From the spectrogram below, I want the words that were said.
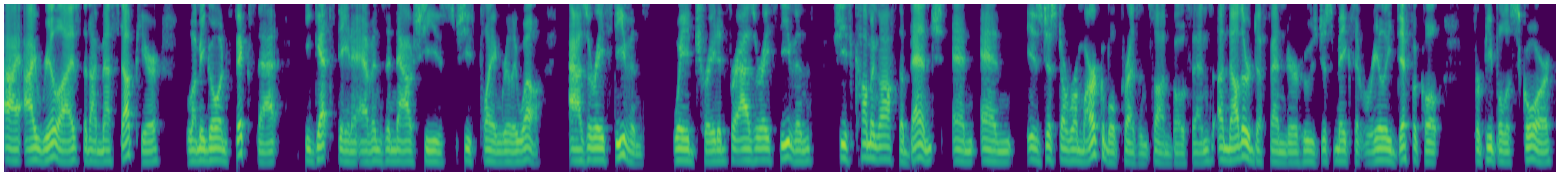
I, I realized that I messed up here. Let me go and fix that. He gets Dana Evans, and now she's she's playing really well. Azurá Stevens, Wade traded for Azurá Stevens she's coming off the bench and and is just a remarkable presence on both ends. Another defender who just makes it really difficult for people to score.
